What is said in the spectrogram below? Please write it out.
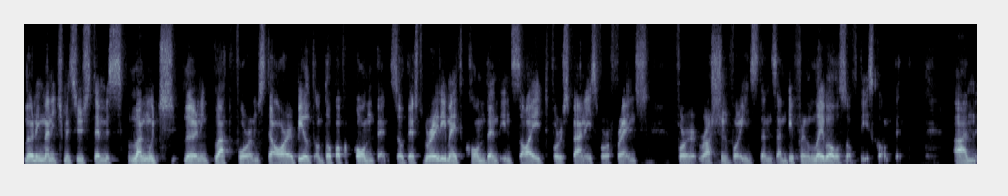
learning management systems, language learning platforms that are built on top of a content. So there's ready made content inside for Spanish, for French, for Russian, for instance, and different levels of this content. And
